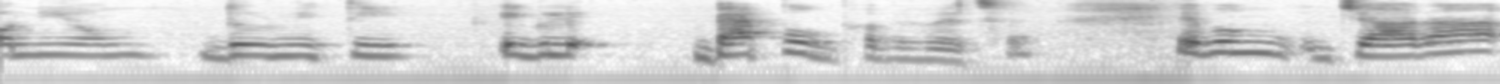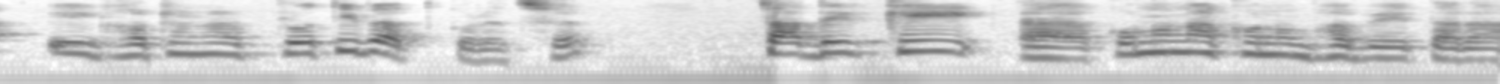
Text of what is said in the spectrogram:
অনিয়ম দুর্নীতি এগুলি ব্যাপকভাবে হয়েছে। এবং যারা এই ঘটনার প্রতিবাদ করেছে তাদেরকেই কোনো না কোনোভাবে তারা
